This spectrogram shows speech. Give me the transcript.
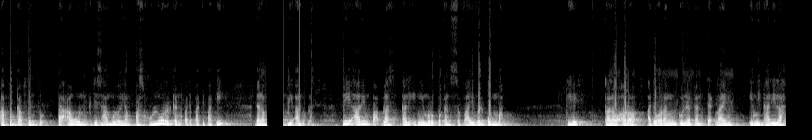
apakah bentuk ta'awun kerjasama yang PAS hulurkan kepada parti-parti dalam PRI 14 PRI14 kali ini merupakan survival ummah. Okay. Kalau ada orang gunakan tagline, ini kalilah,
